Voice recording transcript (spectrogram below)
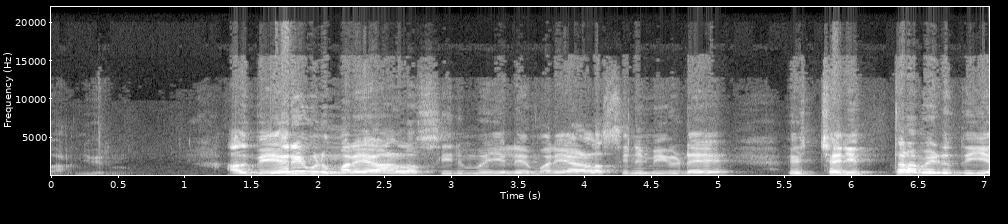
പറഞ്ഞു വരുന്നു അത് വേറെ വേറെയും മലയാള സിനിമയിലെ മലയാള സിനിമയുടെ ചരിത്രമെഴുതിയ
